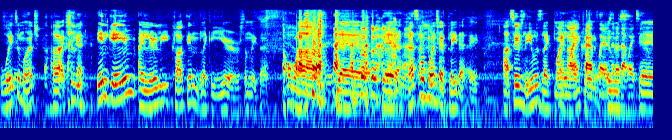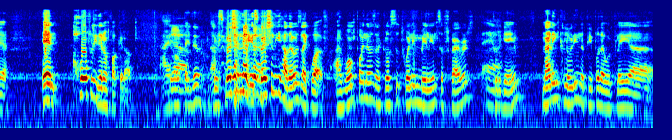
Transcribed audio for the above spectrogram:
way too much, Uh-huh. I've actually in game I literally clocked in like a year or something like that. Oh wow. Uh, yeah, yeah, yeah, yeah, yeah. That's how much I played that thing. Uh, seriously, it was like my like life. Minecraft man. players It that are was- that way, too. Yeah, yeah, yeah. And hopefully they don't fuck it up. I Yeah. hope they do. especially, especially how there was like what at one point there was like close to 20 million subscribers to the game, not including the people that would play uh,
